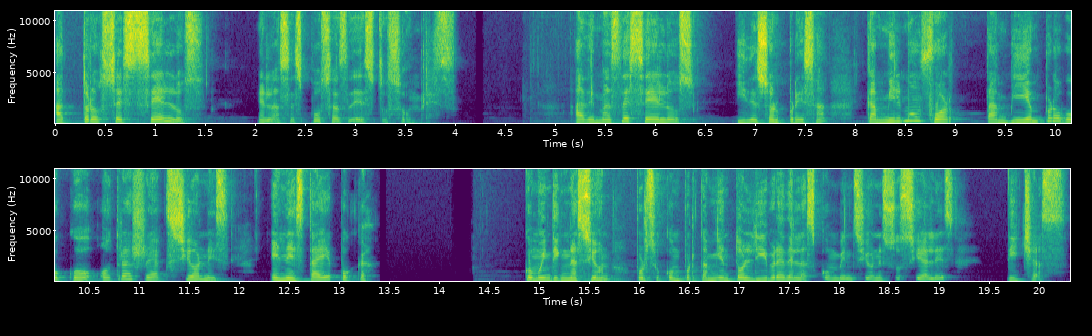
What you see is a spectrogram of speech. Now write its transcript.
atroces celos en las esposas de estos hombres. Además de celos y de sorpresa, Camille Montfort también provocó otras reacciones en esta época como indignación por su comportamiento libre de las convenciones sociales dichas,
